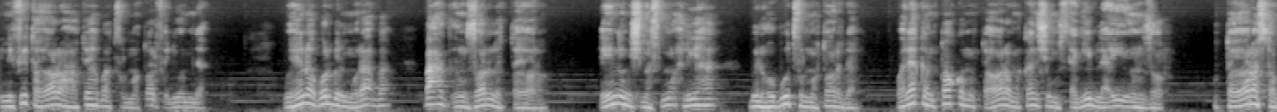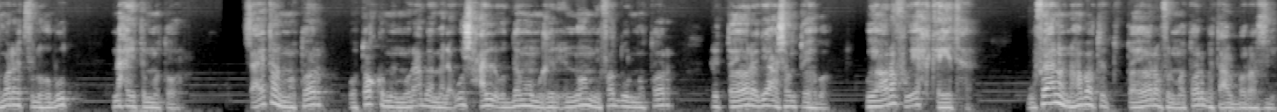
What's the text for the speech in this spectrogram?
إن في طيارة هتهبط في المطار في اليوم ده. وهنا برج المراقبة بعت إنذار للطيارة لأن مش مسموح ليها بالهبوط في المطار ده ولكن طاقم الطيارة ما كانش مستجيب لأي إنذار والطيارة استمرت في الهبوط ناحية المطار. ساعتها المطار وطاقم المراقبة ما لقوش حل قدامهم غير إنهم يفضوا المطار للطيارة دي عشان تهبط ويعرفوا إيه حكايتها. وفعلا هبطت الطيارة في المطار بتاع البرازيل.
